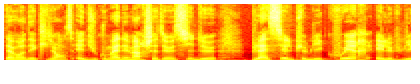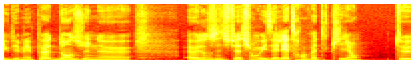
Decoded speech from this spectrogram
d'avoir des clientes et du coup ma démarche c'était aussi de placer le public queer et le public de mes potes dans une euh, dans une situation où ils allaient être en fait clients de,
